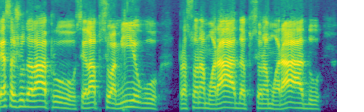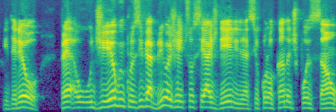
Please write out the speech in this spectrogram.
peça ajuda lá pro, sei lá, pro seu amigo, pra sua namorada, pro seu namorado, entendeu? O Diego, inclusive, abriu as redes sociais dele, né, se colocando à disposição.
